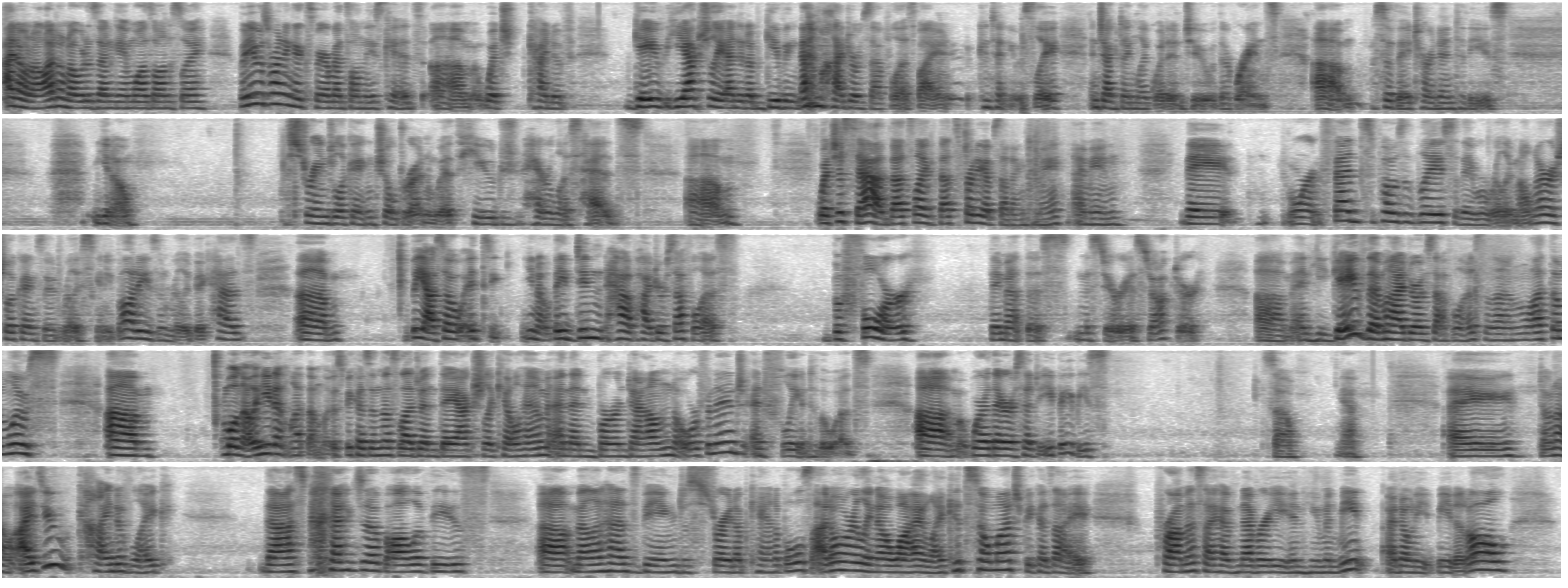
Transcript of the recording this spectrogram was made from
I don't know. I don't know what his end game was, honestly. But he was running experiments on these kids, um, which kind of gave he actually ended up giving them hydrocephalus by continuously injecting liquid into their brains. Um, so they turned into these, you know, strange looking children with huge hairless heads. Um, which is sad. That's like, that's pretty upsetting to me. I mean, they weren't fed supposedly, so they were really malnourished looking, so they had really skinny bodies and really big heads. Um, but yeah, so it's, you know, they didn't have hydrocephalus before they met this mysterious doctor. Um, and he gave them hydrocephalus and then let them loose. Um, well, no, he didn't let them loose because in this legend they actually kill him and then burn down the orphanage and flee into the woods, um, where they're said to eat babies. So, yeah. I don't know. I do kind of like the aspect of all of these uh, melonheads being just straight up cannibals. I don't really know why I like it so much because I promise I have never eaten human meat. I don't eat meat at all.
